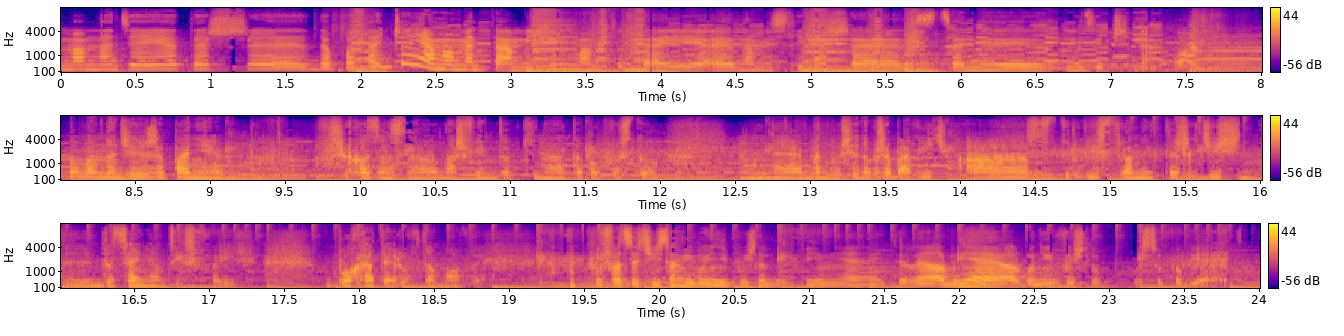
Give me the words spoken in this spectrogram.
Mam nadzieję, też e, do potańczenia momentami. Mam tutaj e, na myśli nasze sceny muzyczne. No, mam nadzieję, że panie przychodząc na nasz film do kina, to po prostu mm, będą się dobrze bawić, a z drugiej strony też gdzieś docenią tych swoich bohaterów domowych. Faceci sami powinni pójść na ten film, nie? I tyle. Albo nie, albo niech wyślą po prostu kobiety.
